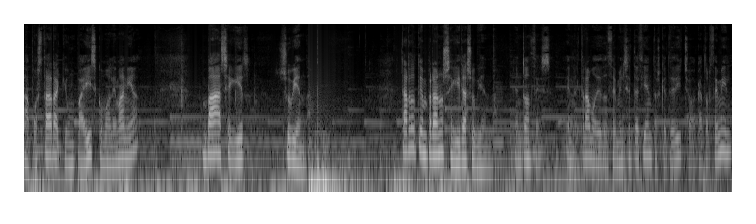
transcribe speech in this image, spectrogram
apostar a que un país como Alemania va a seguir subiendo. Tardo o temprano seguirá subiendo. Entonces, en el tramo de 12.700 que te he dicho a 14.000,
